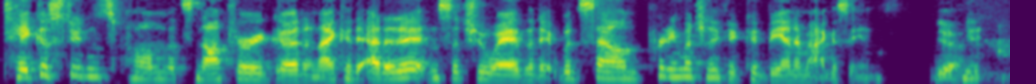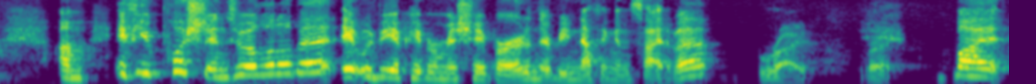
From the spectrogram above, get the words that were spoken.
take a student's poem that's not very good and i could edit it in such a way that it would sound pretty much like it could be in a magazine. Yeah. You know? um if you push into a little bit it would be a paper mache bird and there'd be nothing inside of it. Right right. But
